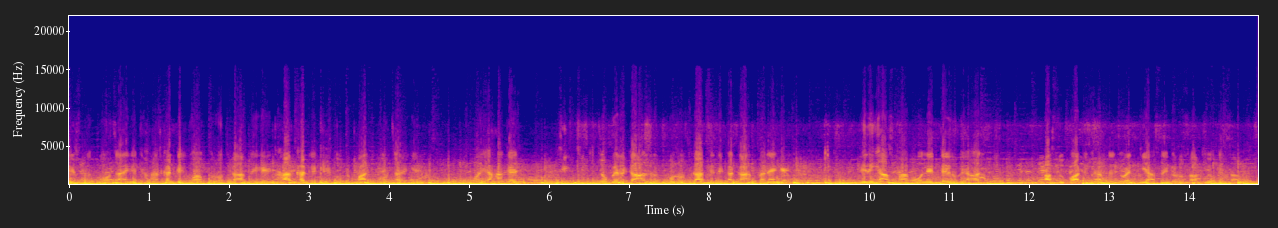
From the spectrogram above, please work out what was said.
शीर्ष पहुँचाएँगे, झारखंड के युवाओं को रोज़गार देंगे, झारखंड के खेतों में पानी पहुँचाएँगे। रोज़गार देने का काम करेंगे। इन्हीं आस्था को लेते हुए आज आसू पार्टी में हमने ज्वाइन किया सैकड़ों साथियों के साथ।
